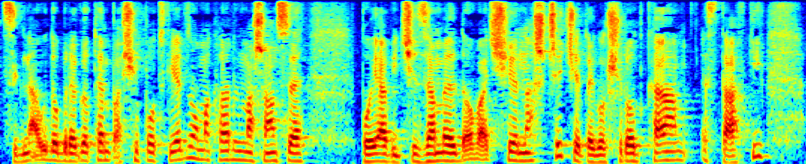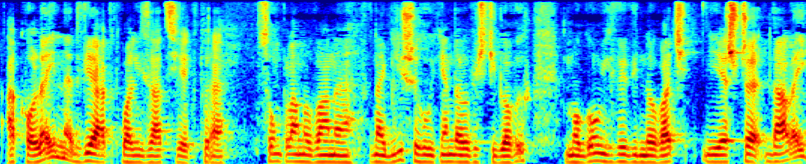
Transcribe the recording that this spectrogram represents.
sygnały dobrego tempa się potwierdzą, McLaren ma szansę pojawić się, zameldować się na szczycie tego środka stawki, a kolejne dwie aktualizacje, które są planowane w najbliższych weekendach wyścigowych, mogą ich wywindować jeszcze dalej.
